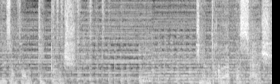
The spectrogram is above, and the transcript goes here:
Les enfants débauchent. Viendra à passage.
